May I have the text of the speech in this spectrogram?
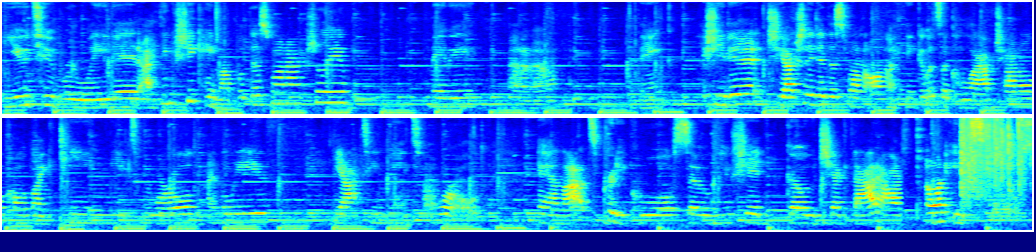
YouTube related. I think she came up with this one actually. Maybe. I don't know. She did she actually did this one on, I think it was a collab channel called like Teen Meets World, I believe. Yeah, Teen Meets World. And that's pretty cool, so you should go check that out. I want to eat Skittles.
